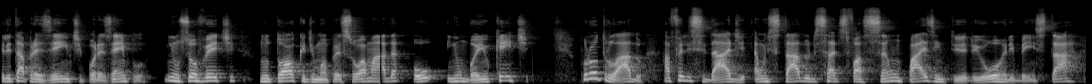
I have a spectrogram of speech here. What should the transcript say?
ele está presente, por exemplo, em um sorvete, no toque de uma pessoa amada ou em um banho quente. Por outro lado, a felicidade é um estado de satisfação, paz interior e bem-estar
